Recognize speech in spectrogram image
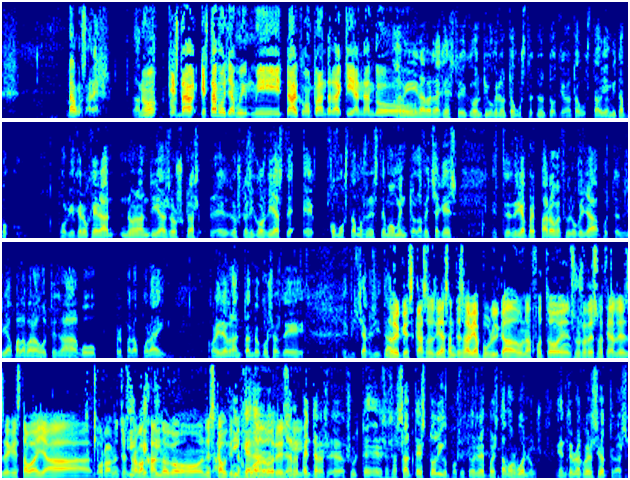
Vamos a ver. A ¿No? mí- que, está, que estamos ya muy, muy tal como para andar aquí andando. A mí la verdad que estoy contigo que no te ha gustado, no que no te ha gustado y a mí tampoco. Porque creo que eran no eran días los, clas- eh, los clásicos días de, eh, como estamos en este momento, la fecha que es, que tendría preparado, me figuro que ya, pues tendría para lavar algo, tendrá algo preparado por ahí. Habrá ido adelantando cosas de... de fichajes y tal. No, y que escasos días antes había publicado una foto en sus redes sociales de que estaba ya por las noches y que- trabajando con scouting y de que de- jugadores. De, y... repente res- resulte salte esto, digo, pues, entonces, pues estamos buenos. Entre unas cosas y otras.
